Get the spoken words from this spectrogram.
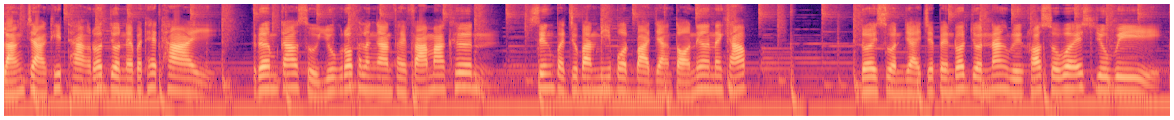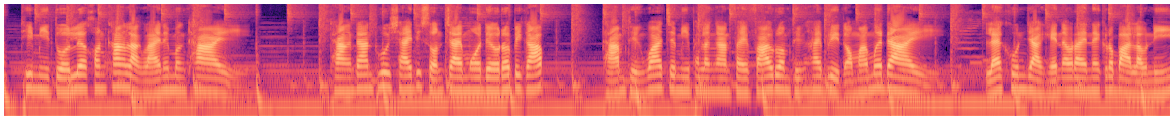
หลังจากทิศทางรถยนต์ในประเทศไทย เริ่มก้าวสู่ยุครถพลังงานไฟฟ้ามากขึ้น ซึ่งปัจจุบันมีบทบาทอย่างต่อเนื่องนะครับ โดยส่วนใหญ่จะเป็นรถยนต์นั่งหรือ crossover SUV ที่มีตัวเลือกค่อนข้างหลากหลายในเมืองไทย ทางด้านผู้ใช้ที่สนใจโมเดลรถปิกัพถามถึงว่าจะมีพลังงานไฟฟ้ารวมถึงไฮบริดออกมาเมื่อใด และคุณอยากเห็นอะไรในกระบะเหล่านี้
